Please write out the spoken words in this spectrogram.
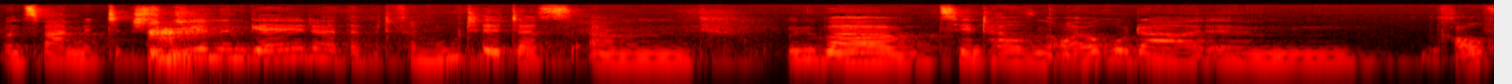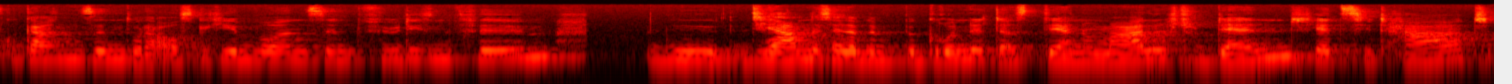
und zwar mit Studierendengelder. Da wird vermutet, dass ähm, über 10.000 Euro da ähm, raufgegangen sind oder ausgegeben worden sind für diesen Film. Die haben das ja damit begründet, dass der normale Student, jetzt Zitat,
